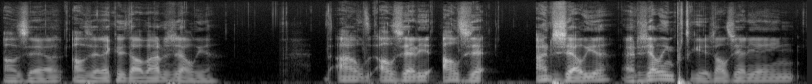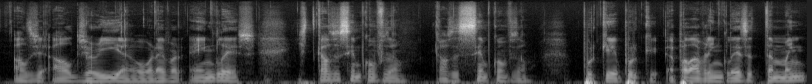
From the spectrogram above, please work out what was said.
Algéria, Algéria é a capital da Argélia. Al, Algéria, Alge, Argélia, Argélia em português, Algéria em Alge, Algeria ou whatever em inglês. Isto causa sempre confusão. Causa sempre confusão. Porquê? Porque a palavra inglesa também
